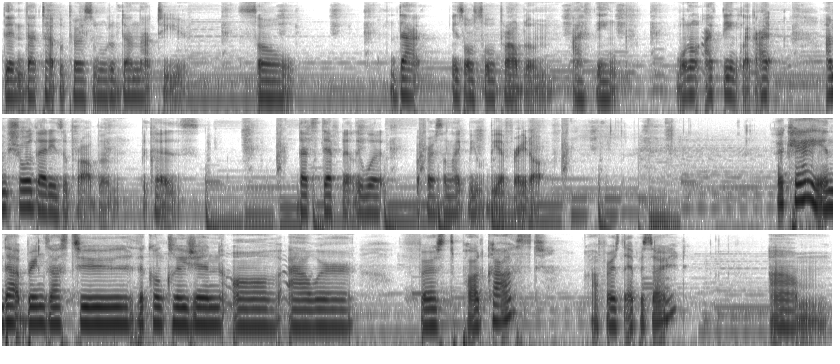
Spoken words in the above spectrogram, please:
then that type of person would have done that to you. So that is also a problem i think. Well not i think like i i'm sure that is a problem because that's definitely what a person like me would be afraid of Okay, and that brings us to the conclusion of our first podcast, our first episode. Um,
